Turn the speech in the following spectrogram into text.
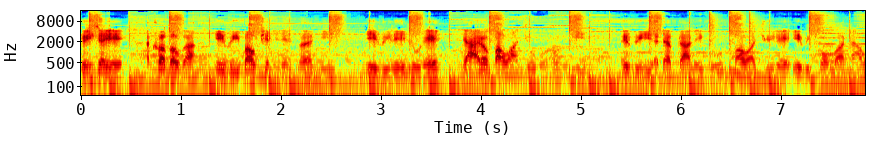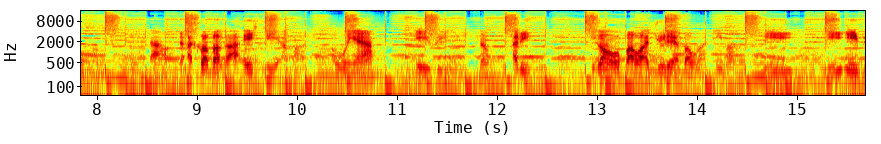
game set ရဲ့အထွက်ပေါက်က AV ပေါက်ဖြစ်နေတဲ့အတွက်ဒီ AV လေးလိုတယ်ဒါကတော့ power ကျိုးပေါ့နော်ဒီ AV adapter လေးကို power ကျွေးတယ် AV converter ပေါ့နော်ဒါအထွက်ဘက်က HDMI အဝင်က AV နော်အဲ့ဒီဒီကောင်ကို power ကျွေးတဲ့အပေါက်ကဒီမှာဒီဒီ AV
